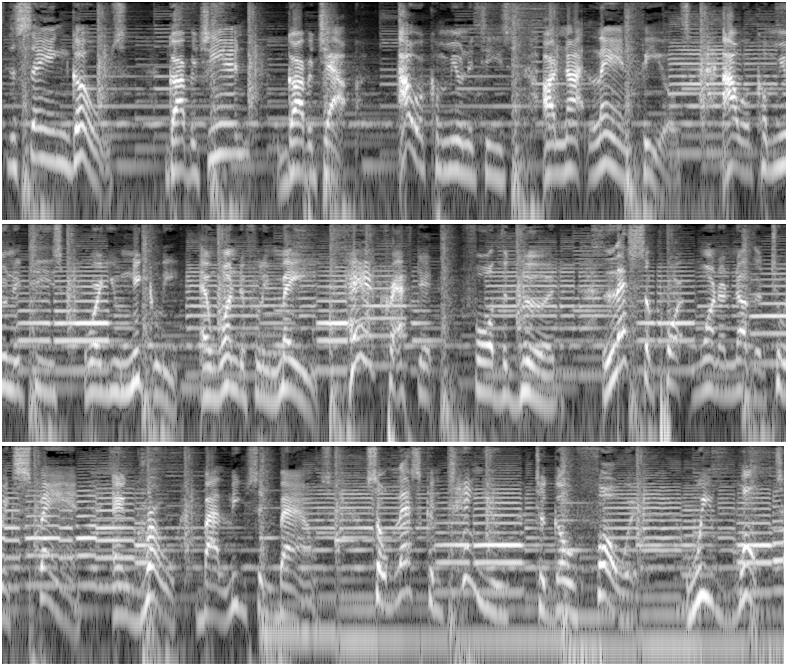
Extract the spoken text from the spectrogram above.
the saying goes, garbage in, garbage out. Our communities are not landfills. Our communities were uniquely and wonderfully made, handcrafted for the good. Let's support one another to expand and grow by leaps and bounds. So let's continue to go forward. We won't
